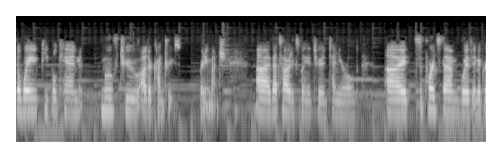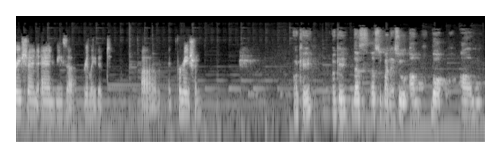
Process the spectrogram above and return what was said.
the way people can move to other countries, pretty much. Uh, that's how I'd explain it to a 10 year old. Uh, it supports them with immigration and visa related uh, information. Okay, okay, that's that's super nice. So um, but um,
